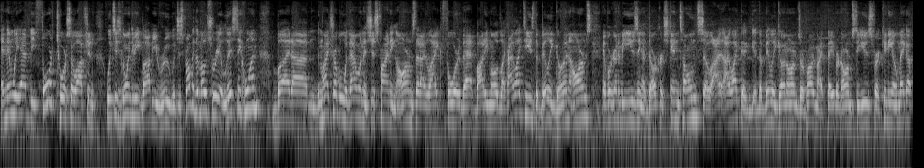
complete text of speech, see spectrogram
And then we have the fourth torso option, which is going to be Bobby Roode, which is probably the most realistic one, but um, my trouble with that one is just finding arms that I like for that body mold. Like, I like to use the Billy Gunn arms if we're going to be using a darker skin tone, so I, I like the, the Billy Gunn arms are probably my favorite arms to use for Kenny Omega,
